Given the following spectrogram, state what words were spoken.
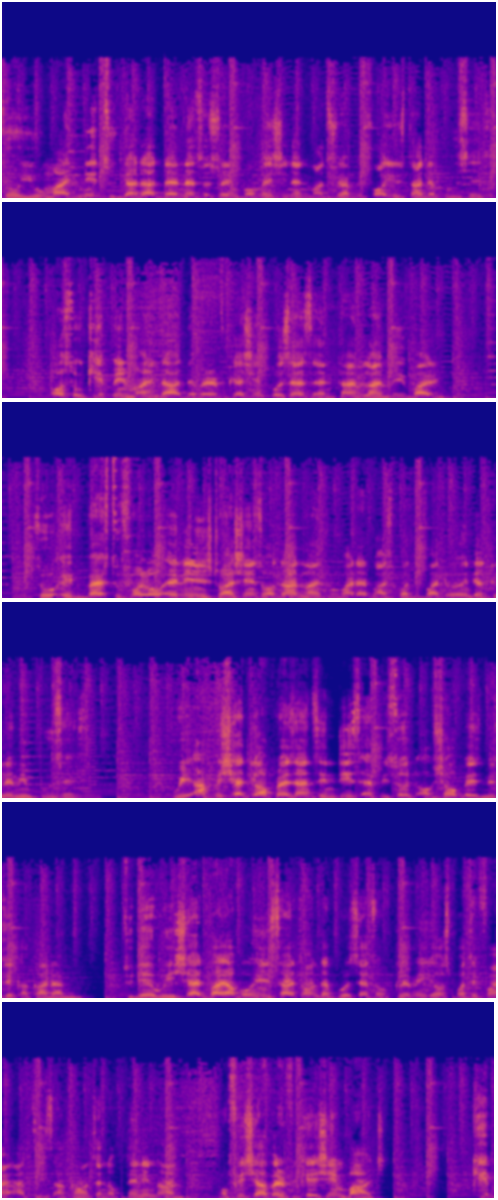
so you might need to gather the necessary information and material before you start the process. Also, keep in mind that the verification process and timeline may vary, so it's best to follow any instructions or guidelines provided by Spotify during the claiming process. We appreciate your presence in this episode of Showbiz Music Academy. Today, we shared valuable insight on the process of claiming your Spotify artist account and obtaining an official verification badge. Keep,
